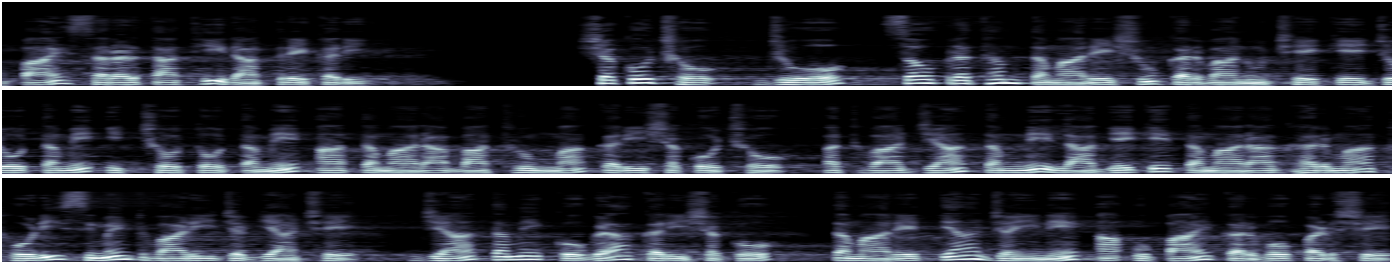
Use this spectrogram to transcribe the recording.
ઉપાય સરળતાથી રાત્રે કરી શકો છો. જુઓ, સૌપ્રથમ તમારે શું કરવાનું છે કે જો તમે ઈચ્છો તો તમે આ તમારા બાથરૂમમાં કરી શકો છો, અથવા જ્યાં તમને લાગે કે તમારા ઘરમાં થોડી સિમેન્ટવાળી જગ્યા છે, જ્યાં તમે કોગળા કરી શકો તમારે ત્યાં જઈને આ ઉપાય કરવો પડશે.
